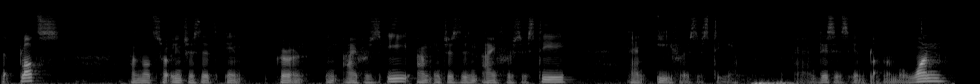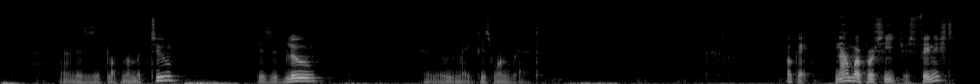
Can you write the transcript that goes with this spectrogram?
the plots. I'm not so interested in current in I versus E. I'm interested in I versus T and E versus T. And this is in plot number one, and this is in plot number two. This is blue, and we make this one red. Okay, now my procedure is finished.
